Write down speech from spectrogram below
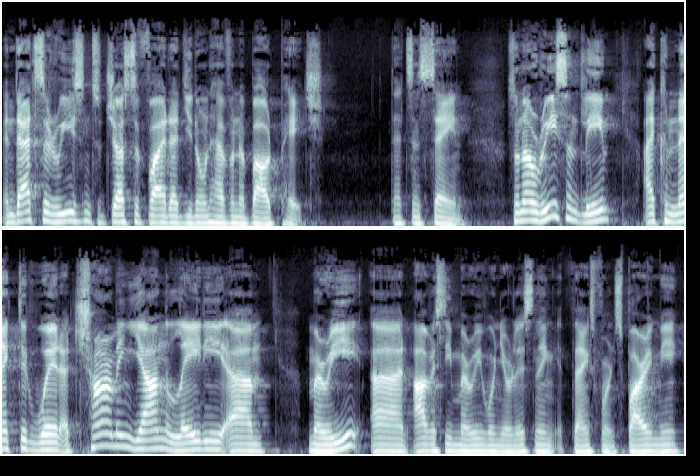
And that's a reason to justify that you don't have an about page. That's insane. So now recently, I connected with a charming young lady, um, Marie. And obviously, Marie, when you're listening, thanks for inspiring me.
